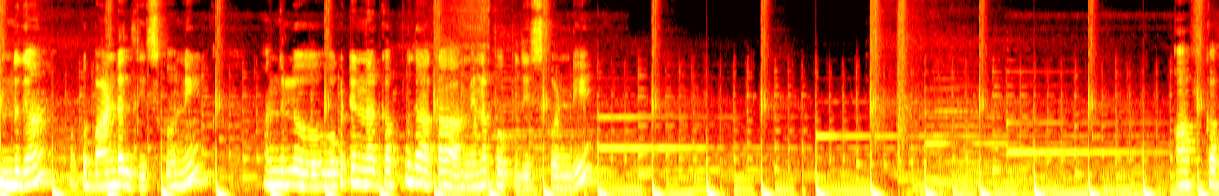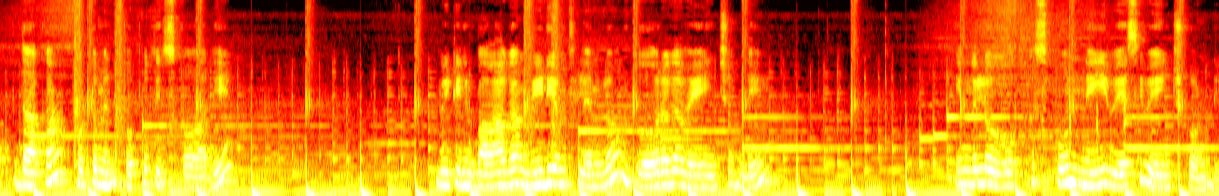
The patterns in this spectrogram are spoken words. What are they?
ముందుగా ఒక బాండల్ తీసుకొని అందులో ఒకటిన్నర కప్పు దాకా మినపప్పు తీసుకోండి. హాఫ్ కప్ దాకా పొట్టు మినపప్పు తీసుకోవాలి. వీటిని బాగా మీడియం ఫ్లేమ్లో దోరగా వేయించండి. ఇందులో ఒక స్పూన్ నెయ్యి వేసి వేయించుకోండి.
